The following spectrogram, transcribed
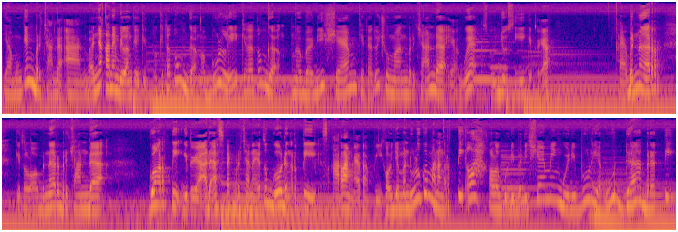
ya mungkin bercandaan. Banyak kan yang bilang kayak gitu. Kita tuh nggak ngebully kita tuh nggak ngebody shame kita tuh cuman bercanda. Ya gue setuju sih gitu ya. Kayak bener gitu loh bener bercanda. Gue ngerti gitu ya ada aspek bercanda itu gue udah ngerti sekarang ya tapi kalau zaman dulu gue mana ngerti lah kalau gue di body shaming gue dibully ya udah berarti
